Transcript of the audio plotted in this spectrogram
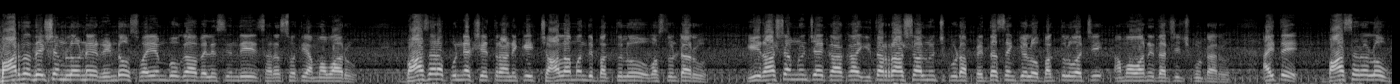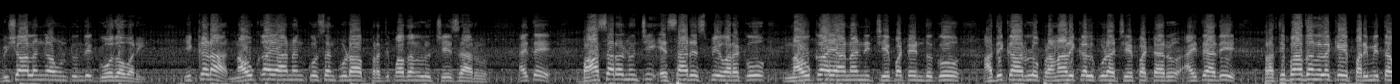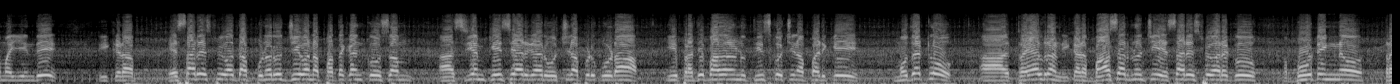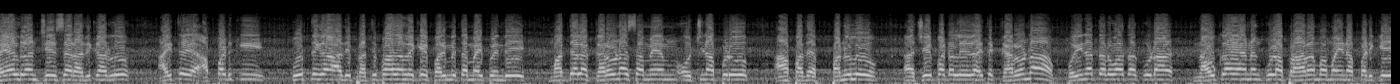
భారతదేశంలోనే రెండో స్వయంభూగా వెలిసింది సరస్వతి అమ్మవారు. బాసర పుణ్యక్షేత్రానికి చాలామంది భక్తులు వస్తుంటారు. ఈ రాష్ట్రం నుంచే కాక ఇతర రాష్ట్రాల నుంచి కూడా పెద్ద సంఖ్యలో భక్తులు వచ్చి అమ్మవారిని దర్శించుకుంటారు. అయితే బాసరలో విశాలంగా ఉంటుంది గోదావరి. ఇక్కడ నౌకాయానం కోసం కూడా ప్రతిపాదనలు చేశారు. అయితే బాసర నుంచి ఎస్ఆర్ఎస్పి వరకు నౌకాయానాన్ని చేపట్టేందుకు అధికారులు ప్రణాళికలు కూడా చేపట్టారు. అయితే అది ప్రతిపాదనలకే పరిమితమయ్యింది. ఇక్కడ ఎస్ఆర్ఎస్పి వద్ద పునరుజ్జీవన పథకం కోసం సీఎం కేసీఆర్ గారు వచ్చినప్పుడు కూడా ఈ ప్రతిపాదనను తీసుకొచ్చినప్పటికీ మొదట్లో ట్రయల్ రన్ ఇక్కడ బాసర్ నుంచి ఎస్ఆర్ఎస్పి వరకు బోటింగ్ను ట్రయల్ రన్ చేశారు అధికారులు. అయితే అప్పటికి పూర్తిగా అది ప్రతిపాదనలకే పరిమితం అయిపోయింది మధ్యలో కరోనా సమయం వచ్చినప్పుడు ఆ పద పనులు చేపట్టలేదు. అయితే కరోనా పోయిన తర్వాత కూడా నౌకాయానం కూడా ప్రారంభమైనప్పటికీ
